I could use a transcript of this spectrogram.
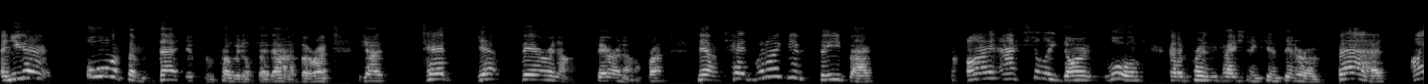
And you go, awesome. That probably don't say that, but right. You go, Ted, yep, fair enough, fair enough, right? Now, Ted, when I give feedback, I actually don't look at a presentation and consider it bad. I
